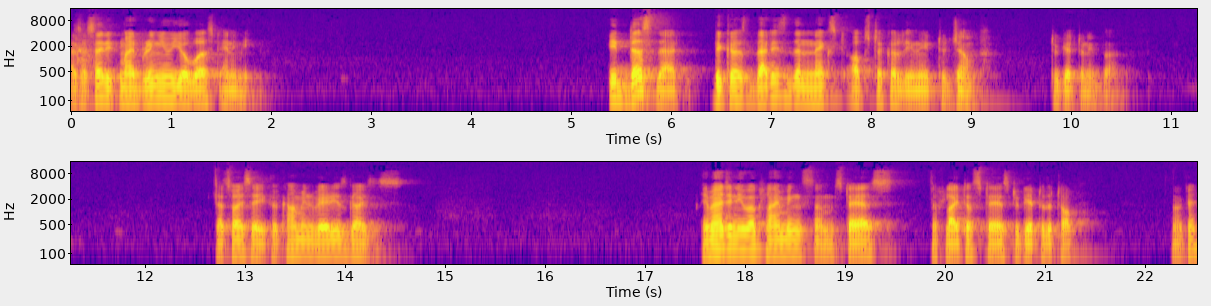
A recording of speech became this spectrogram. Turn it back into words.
As I said, it might bring you your worst enemy. It does that because that is the next obstacle you need to jump to get to Nibbana. That's why I say it will come in various guises. Imagine you are climbing some stairs, a flight of stairs to get to the top. Okay?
